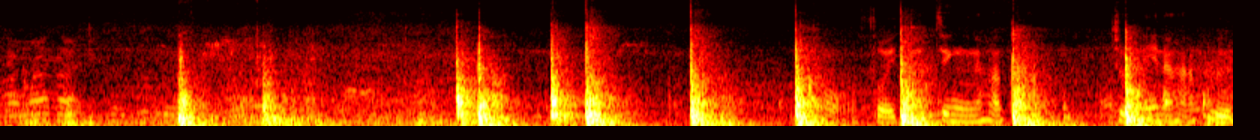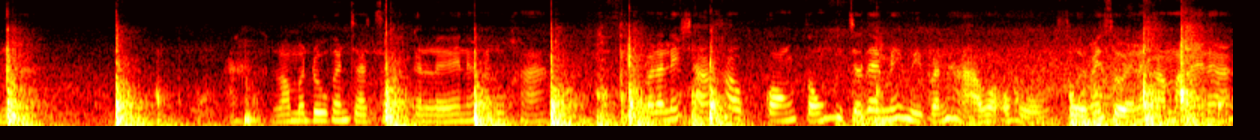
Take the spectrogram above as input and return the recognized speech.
เอามาใส่โอ้โหสวยจริงๆนะคะ จุดนี้นะคะผืนนเรามาดูกันจัดๆกันเลยนะคะลูกค้าเวลานิชาเข้ากองตรงจะได้ไม่มีปัญหาว่าโอ้โหสวยไม่สวยนะคะไม้นะคะ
